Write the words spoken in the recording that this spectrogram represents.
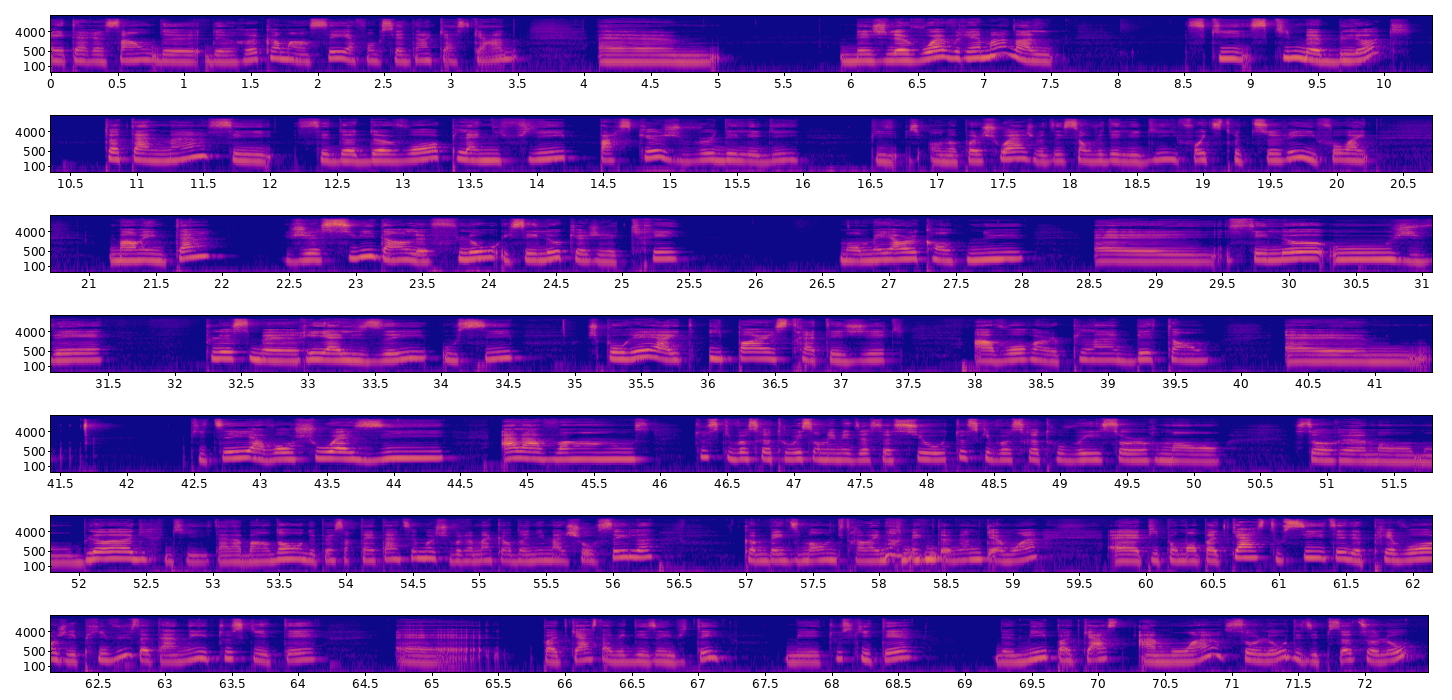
intéressante de, recommencer à fonctionner en cascade. mais je le vois vraiment dans ce, qui, ce qui me bloque totalement, c'est de devoir planifier parce que je veux déléguer. Puis on n'a pas le choix. Je veux dire, si on veut déléguer, il faut être structuré, il faut être. Mais en même temps, je suis dans le flow et c'est là que je crée mon meilleur contenu. Euh, c'est là où je vais plus me réaliser aussi. Je pourrais être hyper stratégique, avoir un plan béton, euh, puis, tu sais, avoir choisi à l'avance tout ce qui va se retrouver sur mes médias sociaux, tout ce qui va se retrouver sur mon, sur euh, mon, blog, qui est à l'abandon depuis un certain temps. Tu sais, moi, je suis vraiment cordonnier mal chaussé, là, comme bien du monde qui travaille dans le même domaine que moi. Euh, puis pour mon podcast aussi, tu sais, de prévoir, j'ai prévu cette année tout ce qui était podcast avec des invités, mais tout ce qui était de mes podcasts à moi, solo, des épisodes solo,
